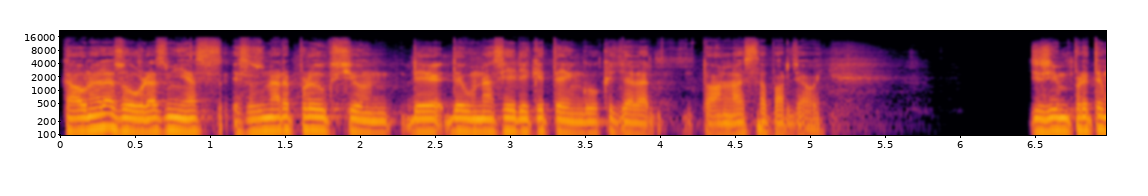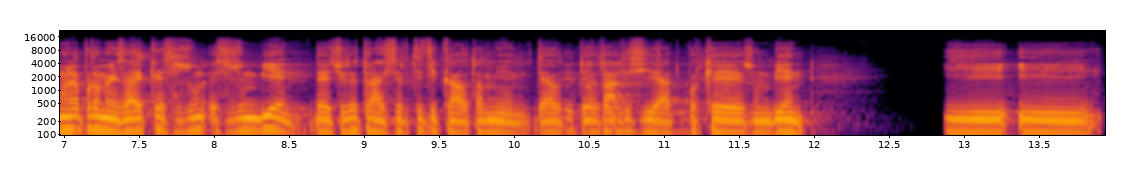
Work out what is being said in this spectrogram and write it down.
Cada una de las obras mías, esa es una reproducción de, de una serie que tengo, que ya la, toda la destapar ya hoy. Yo siempre tengo la promesa de que eso es un, eso es un bien, de hecho se trae certificado también de, au- Sí, de autenticidad porque es un bien. Y, y,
